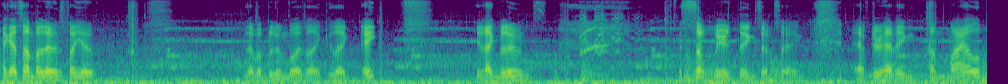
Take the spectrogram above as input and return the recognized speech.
I got some balloons for you. Is that what Balloon Boy's like? He's like, hey, you like balloons? some weird things I'm saying. After having a mild,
